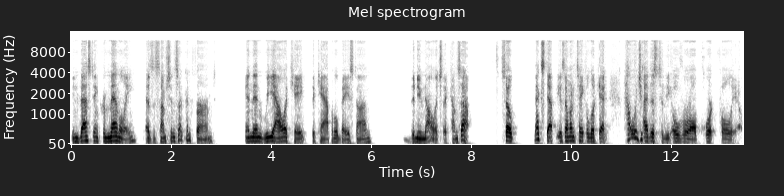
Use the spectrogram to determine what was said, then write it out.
invest incrementally as assumptions are confirmed, and then reallocate the capital based on the new knowledge that comes out. So next step is I want to take a look at how would you apply this to the overall portfolio.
